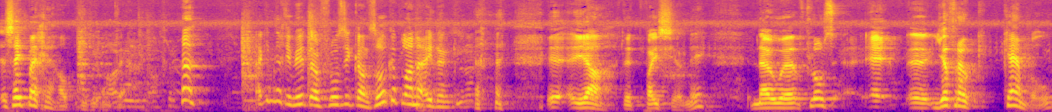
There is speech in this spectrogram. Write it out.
Sy het my gehelp met die ontwerp. Ek het nie geweet ou Flossie kan sulke planne uitdink nie. Eh, ja, dit wys jou, né? Nou uh, Flos uh, uh, juffrou Campbell,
